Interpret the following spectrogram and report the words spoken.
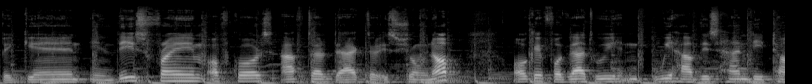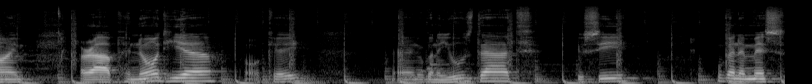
begin in this frame of course after the actor is showing up. Okay for that we we have this handy time wrap node here. Okay and we're gonna use that. You see we're gonna mess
